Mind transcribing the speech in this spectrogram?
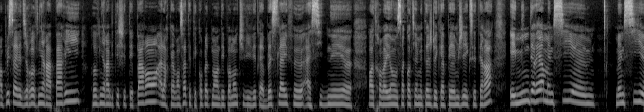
En plus, ça veut dire revenir à Paris, revenir habiter chez tes parents, alors qu'avant ça, tu étais complètement indépendante, tu vivais ta best life euh, à Sydney euh, en travaillant au 50e étage de KPMG, etc. Et mine de rien, même si, même si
